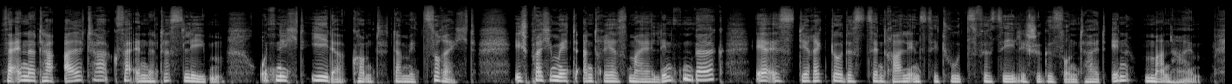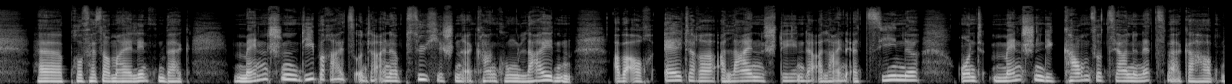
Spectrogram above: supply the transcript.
Veränderter Alltag, verändertes Leben. Und nicht jeder kommt damit zurecht. Ich spreche mit Andreas Meyer-Lindenberg. Er ist Direktor des Zentralinstituts für seelische Gesundheit in Mannheim. Herr Professor Meyer-Lindenberg, Menschen, die bereits unter einer psychischen Erkrankung leiden, aber auch ältere, Alleinstehende, Alleinerziehende und Menschen, die kaum soziale Netzwerke haben,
